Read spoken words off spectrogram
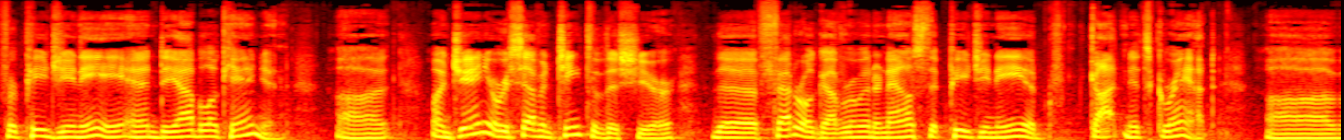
for PG&E and Diablo Canyon. Uh, on January 17th of this year, the federal government announced that PG&E had gotten its grant uh,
